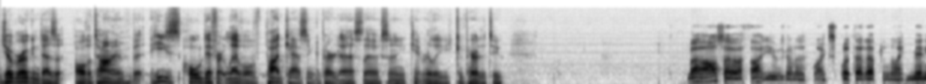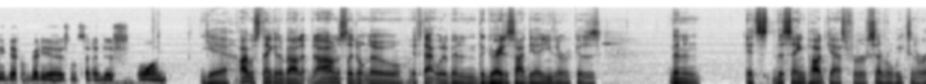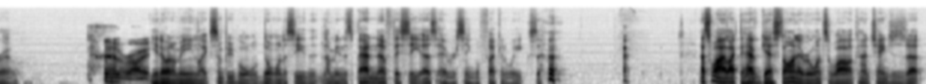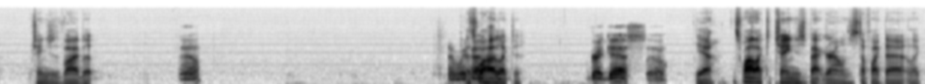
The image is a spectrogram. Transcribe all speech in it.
Joe Rogan does it all the time, but he's a whole different level of podcasting compared to us, though, so you can't really compare the two. But also, I thought you was gonna like split that up in like many different videos instead of just one. Yeah, I was thinking about it, but I honestly don't know if that would have been the greatest idea either, because then it's the same podcast for several weeks in a row. right? You know what I mean? Like some people don't want to see that. I mean, it's bad enough they see us every single fucking week. So that's why I like to have guests on every once in a while. It kind of changes it up, changes the vibe up. Yeah. And we've That's why I like to. great guests. So Yeah, that's why I like to change backgrounds and stuff like that. Like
